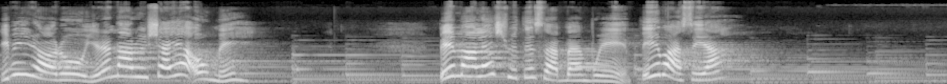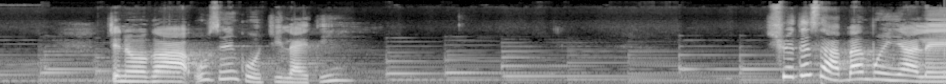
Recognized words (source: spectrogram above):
ဒီပြည်တော်တို့ရတနာတွေရှာရအောင်မယ်ဘယ်မှာလဲရွှေသစ္စာပန်းပွင့်ပေးပါဆရာကျွန်တော်ကဦးစင်းကိုကြည့်လိုက်သည်ရွှေသစ္စာပန်းပွင့်ရလဲ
